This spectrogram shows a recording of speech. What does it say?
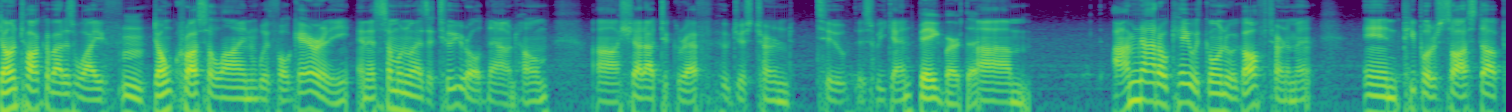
Don't talk about his wife. Mm. Don't cross a line with vulgarity. And as someone who has a two-year-old now at home, uh, shout out to Griff who just turned two this weekend. Big birthday. Um, I'm not okay with going to a golf tournament and people are sauced up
